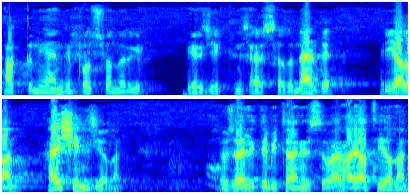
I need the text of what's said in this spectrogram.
hakkını yendiği pozisyonları verecektiniz her salı. Nerede? E, yalan. Her şeyiniz yalan. Özellikle bir tanesi var, hayatı yalan.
